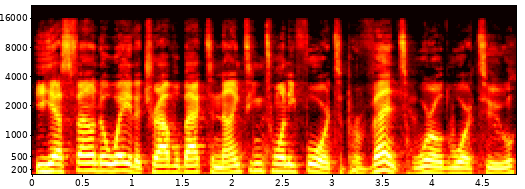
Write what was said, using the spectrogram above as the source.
He has found a way to travel back to 1924 to prevent World War II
